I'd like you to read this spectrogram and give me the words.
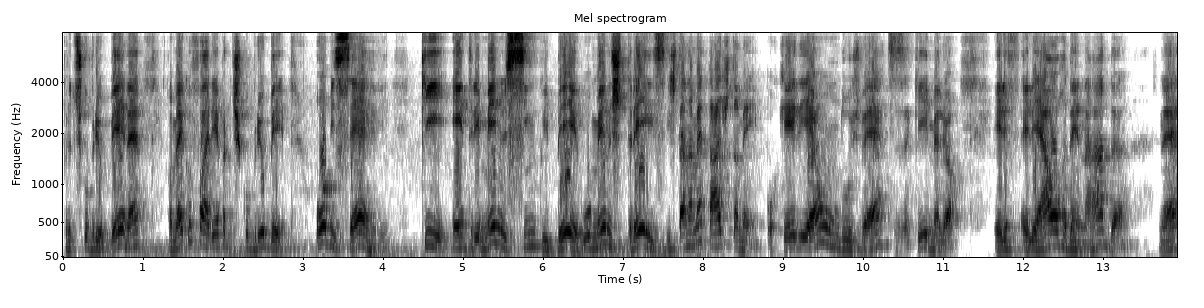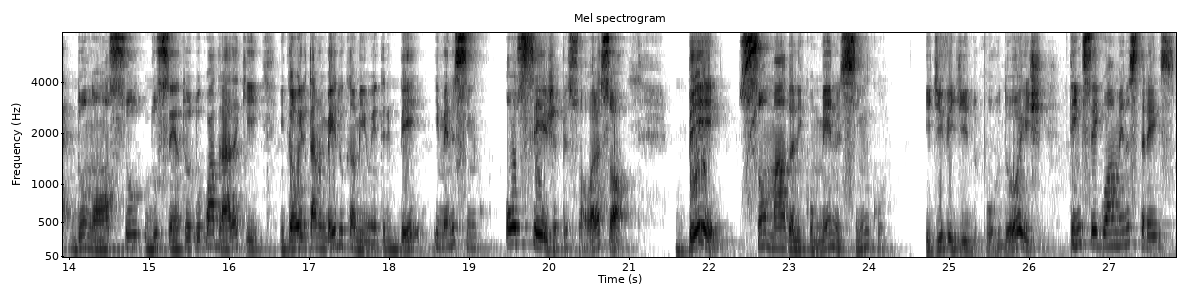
para descobrir o B, né? Como é que eu faria para descobrir o B? Observe que entre menos 5 e B, o menos 3 está na metade também, porque ele é um dos vértices aqui, melhor, ele, ele é a ordenada né, do nosso do centro do quadrado aqui. Então, ele está no meio do caminho entre B e menos 5. Ou seja, pessoal, olha só, B somado ali com menos 5 e dividido por 2 tem que ser igual a menos 3.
